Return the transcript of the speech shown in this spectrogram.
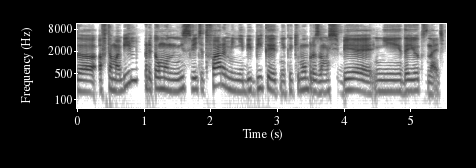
э, автомобиль, притом он не светит фарами, не бибикает, никаким образом о себе не дает знать.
